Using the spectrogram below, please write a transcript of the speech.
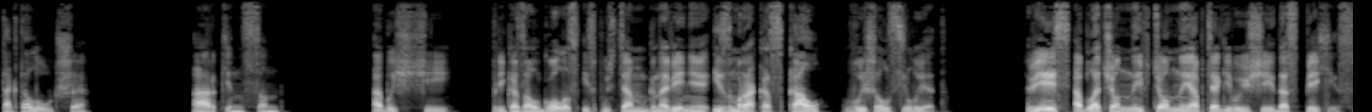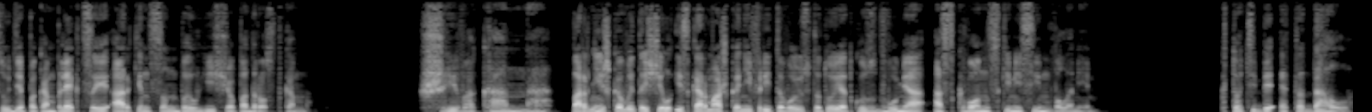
«Так-то лучше». «Аркинсон, обыщи», — приказал голос, и спустя мгновение из мрака скал вышел силуэт. Весь облаченный в темные обтягивающие доспехи. Судя по комплекции, Аркинсон был еще подростком. «Шиваканна!» Парнишка вытащил из кармашка нефритовую статуэтку с двумя асквонскими символами. «Кто тебе это дал?»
